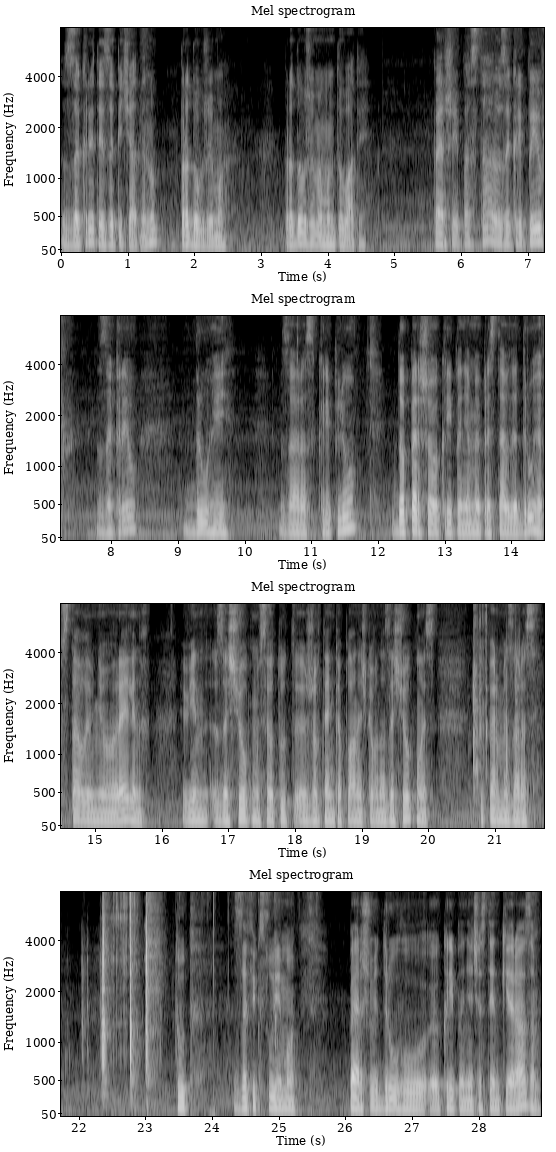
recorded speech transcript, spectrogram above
закрите і запечатане. Ну, продовжуємо. Продовжуємо монтувати. Перший поставив, закріпив, закрив. Другий зараз кріплю. До першого кріплення ми приставили друге, вставили в нього рейлінг. Він защелкнувся. Тут е, жовтенька планочка, вона защелкнулась. Тепер ми зараз тут зафіксуємо першу і другу е, кріплення частинки разом.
